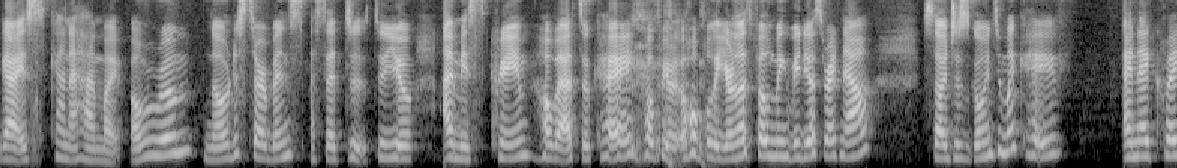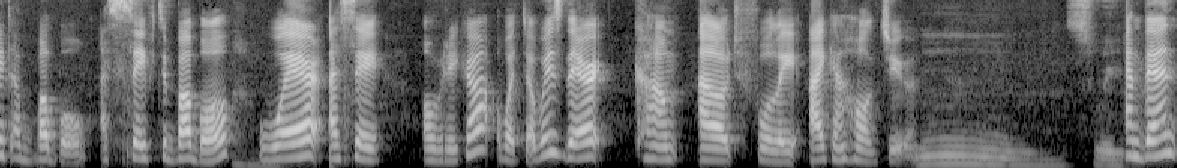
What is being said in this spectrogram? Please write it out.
guys, can I have my own room? No disturbance. I said to, to you, I miss Cream. Hope that's okay. Hope you're, hopefully you're not filming videos right now. So I just go into my cave and I create a bubble, a safety bubble, where I say, Ulrika, whatever is there, come out fully. I can hold you. Mm, sweet. And then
